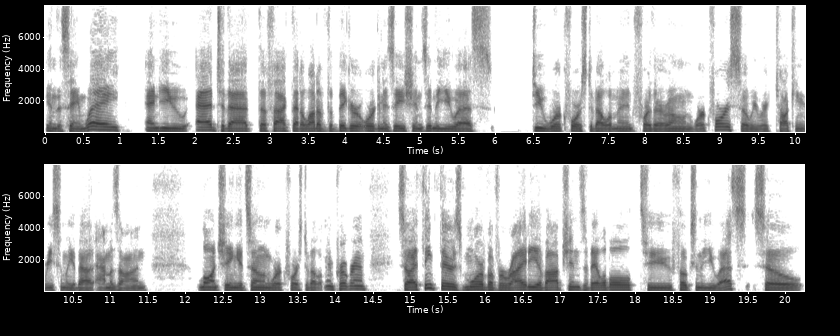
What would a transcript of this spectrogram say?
in the same way. And you add to that the fact that a lot of the bigger organizations in the U.S. do workforce development for their own workforce. So we were talking recently about Amazon launching its own workforce development program. So I think there's more of a variety of options available to folks in the US. So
